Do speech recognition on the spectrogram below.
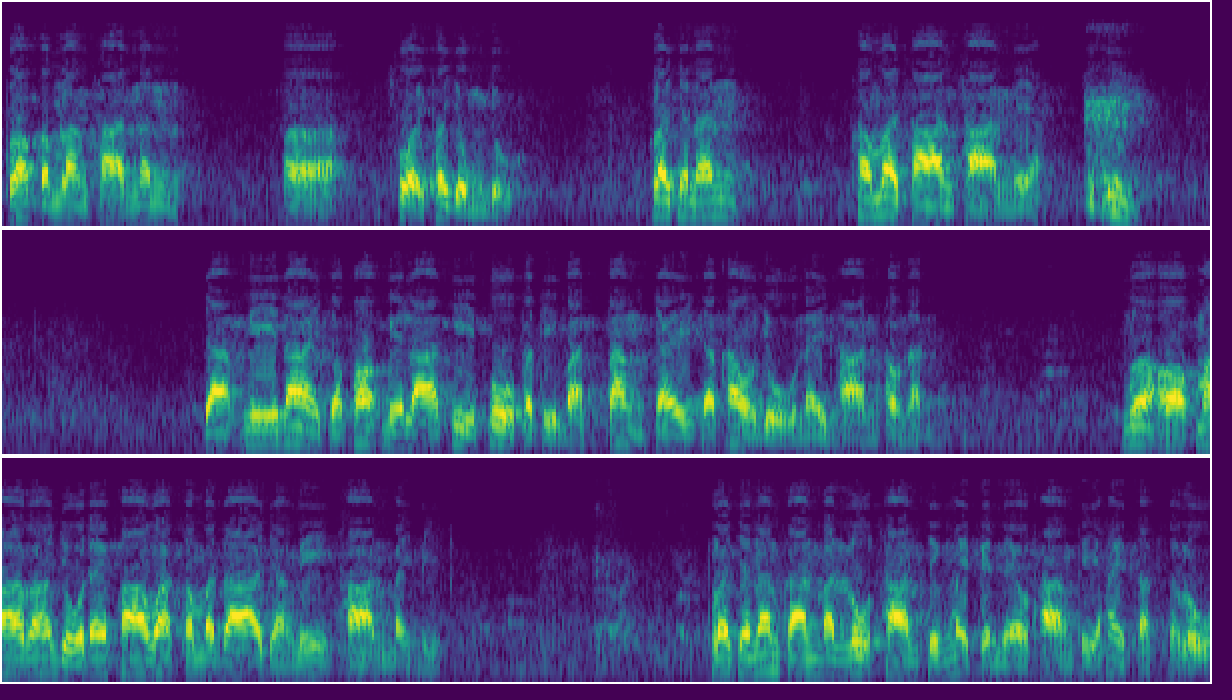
เพราะกำลังฌานนั้นช่วยพยุงอยู่ เพราะฉะนั้น คำว่าฌานฌานเนี่ย จะมีได้เฉพาะเวลาที่ผู้ปฏิบัติตั้งใจจะเข้าอยู่ในฌานเท่านั้น เมื่อออกมาอยู่ในภาวะธรรมดาอย่างนี้ฌานไม่มี เพราะฉะนั้นการบรรลุฌานจึงไม่เป็นแนวทางที่ให้ตัดสรู้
